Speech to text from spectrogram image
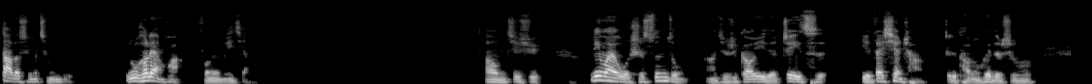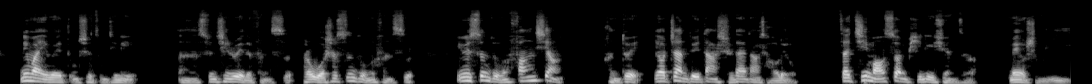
大到什么程度，如何量化，冯柳没讲。好，我们继续。另外，我是孙总啊，就是高毅的这一次也在现场这个讨论会的时候，另外一位董事总经理，嗯，孙清瑞的粉丝，他说我是孙总的粉丝。”因为孙总的方向很对，要站对大时代、大潮流，在鸡毛蒜皮里选择没有什么意义。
